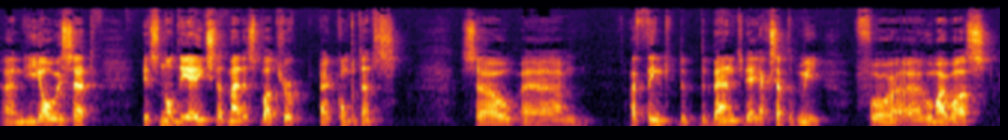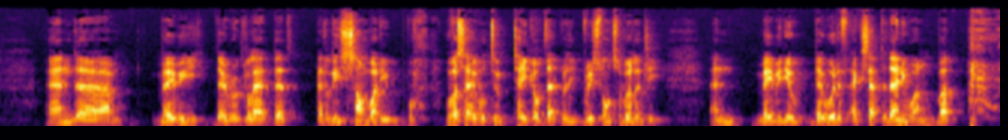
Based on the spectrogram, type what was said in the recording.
and he always said, "It's not the age that matters, but your uh, competence." So um, I think the, the band they accepted me for uh, whom I was, and uh, maybe they were glad that at least somebody was able to take up that re- responsibility. And maybe they, they would have accepted anyone, but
